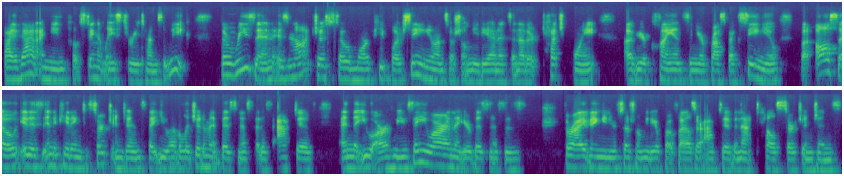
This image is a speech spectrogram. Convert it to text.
By that, I mean posting at least three times a week. The reason is not just so more people are seeing you on social media and it's another touch point of your clients and your prospects seeing you, but also it is indicating to search engines that you have a legitimate business that is active and that you are who you say you are and that your business is thriving and your social media profiles are active and that tells search engines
